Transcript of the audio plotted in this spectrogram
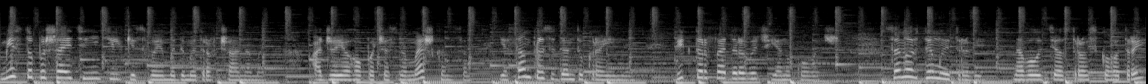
Місто пишається не тільки своїми димитровчанами, адже його почесним мешканцем є сам президент України Віктор Федорович Янукович. Саме в Димитрові, на вулиці Островського 3,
